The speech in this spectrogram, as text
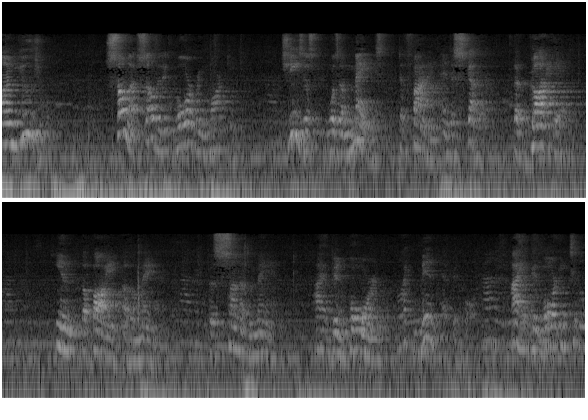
Unusual. So much so that it bore remarking. Jesus was amazed to find and discover the Godhead in the body of a man. The Son of Man. I have been born like men I have been born into the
